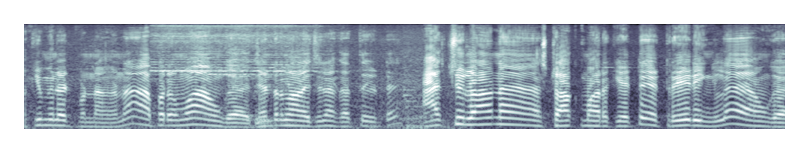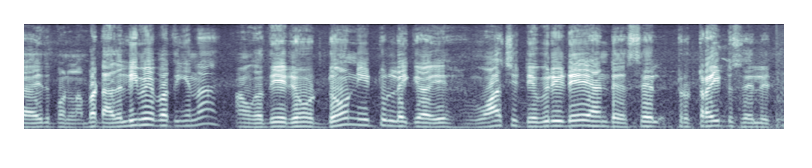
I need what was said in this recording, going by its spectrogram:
அக்யூமுலேட் பண்ணாங்கன்னா அப்புறமா அவங்க ஜென்ரல் நாலேஜ்லாம் கற்றுக்கிட்டு ஆக்சுவலான ஸ்டாக் மார்க்கெட்டு ட்ரேடிங்கில் அவங்க இது பண்ணலாம். பட் அதுலேயுமே பார்த்தீங்கன்னா அவங்க they don't don't need to like watch it every day and sell to try to sell it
